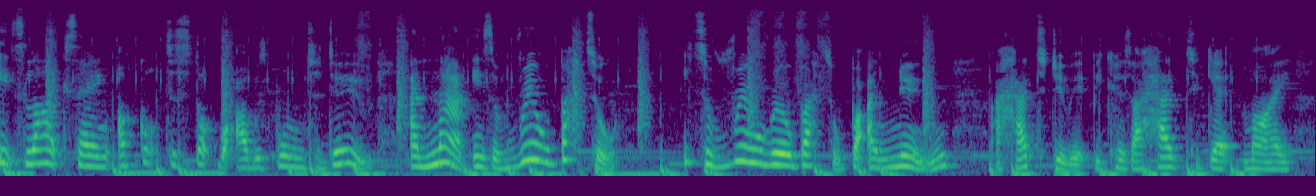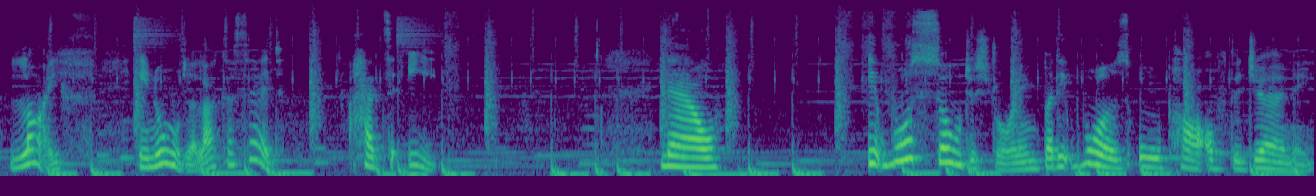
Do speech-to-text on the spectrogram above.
It's like saying, I've got to stop what I was born to do. And that is a real battle. It's a real, real battle. But I knew I had to do it because I had to get my life in order. Like I said, I had to eat. Now, it was soul destroying, but it was all part of the journey.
